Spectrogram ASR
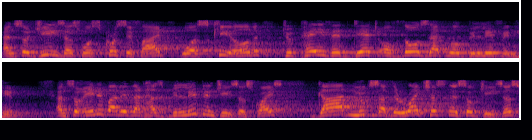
And so Jesus was crucified, was killed to pay the debt of those that will believe in him. And so, anybody that has believed in Jesus Christ, God looks at the righteousness of Jesus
